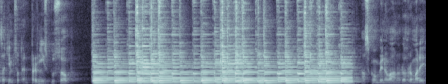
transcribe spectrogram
Zatímco ten první způsob a skombinováno dohromady.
